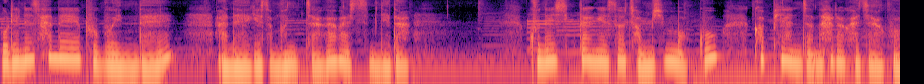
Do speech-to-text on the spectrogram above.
우리는 사내 부부인데 아내에게서 문자가 왔습니다. 구내 식당에서 점심 먹고 커피 한 잔 하러 가자고.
